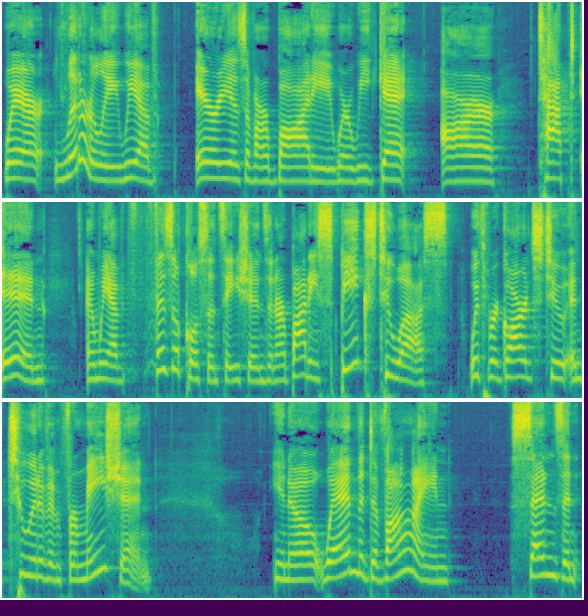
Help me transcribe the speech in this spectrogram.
where literally we have areas of our body where we get our tapped in and we have physical sensations and our body speaks to us with regards to intuitive information. You know, when the divine sends an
